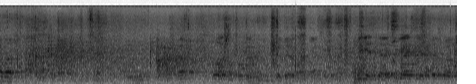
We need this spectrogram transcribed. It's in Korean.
Let me get uh, you guys to switch to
